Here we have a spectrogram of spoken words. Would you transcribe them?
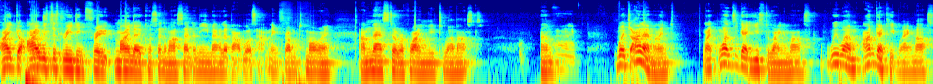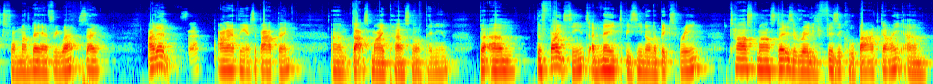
I got. I was just reading through my local cinema sent an email about what's happening from tomorrow, and they're still requiring you to wear masks. Um, which I don't mind. Like once you get used to wearing a mask, we wear. I'm gonna keep wearing masks from Monday everywhere. So I don't. Fair. I don't think it's a bad thing. Um, that's my personal opinion. But um, the fight scenes are made to be seen on a big screen. Taskmaster is a really physical bad guy. Um,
